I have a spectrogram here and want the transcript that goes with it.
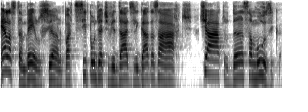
Elas também, Luciano, participam de atividades ligadas à arte teatro, dança, música,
